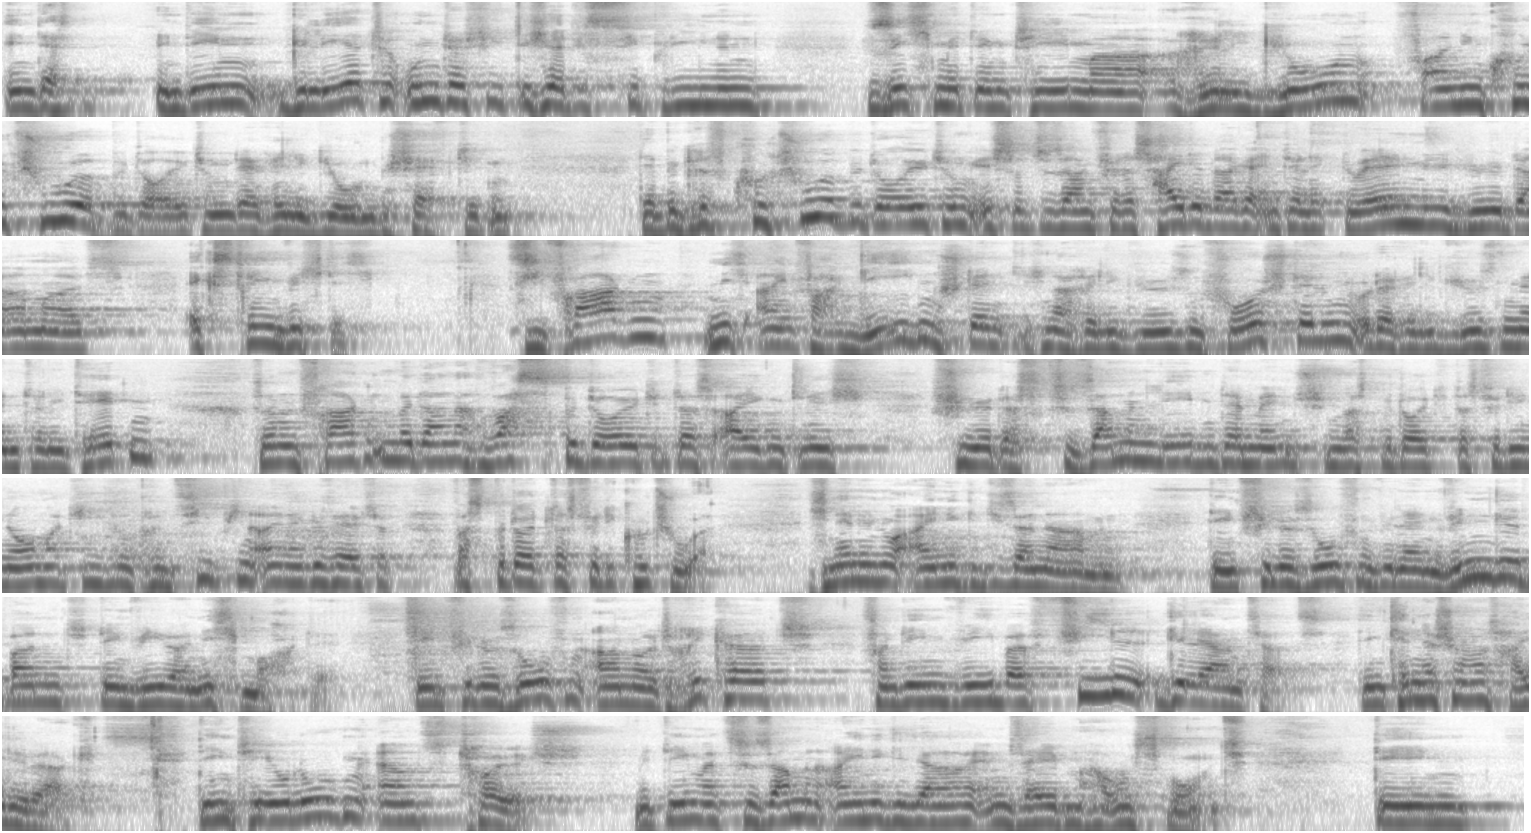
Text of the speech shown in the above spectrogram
in, der, in dem Gelehrte unterschiedlicher Disziplinen sich mit dem Thema Religion, vor allen Dingen Kulturbedeutung der Religion beschäftigen. Der Begriff Kulturbedeutung ist sozusagen für das Heidelberger intellektuellen Milieu damals extrem wichtig. Sie fragen nicht einfach gegenständlich nach religiösen Vorstellungen oder religiösen Mentalitäten, sondern fragen immer danach, was bedeutet das eigentlich für das Zusammenleben der Menschen, was bedeutet das für die normativen Prinzipien einer Gesellschaft, was bedeutet das für die Kultur. Ich nenne nur einige dieser Namen. Den Philosophen Wilhelm Windelband, den Weber nicht mochte. Den Philosophen Arnold Rickert, von dem Weber viel gelernt hat. Den kennt er schon aus Heidelberg. Den Theologen Ernst Trölsch, mit dem er zusammen einige Jahre im selben Haus wohnt. Den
